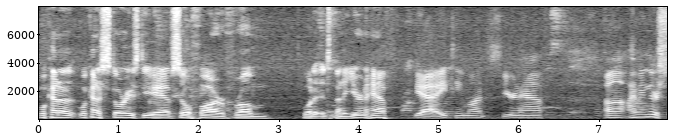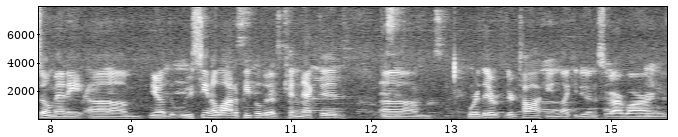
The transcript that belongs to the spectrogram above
what kind of what kind of stories do you have so far from what it's been a year and a half? Yeah, 18 months, year and a half. Uh, I mean, there's so many. Um, you know, we've seen a lot of people that have connected um, where they're they're talking like you do in a cigar bar, and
